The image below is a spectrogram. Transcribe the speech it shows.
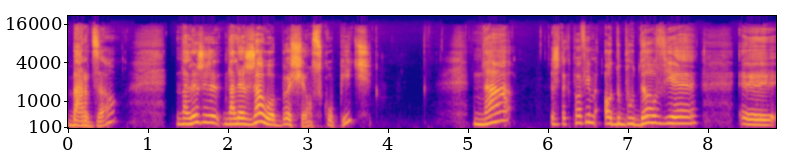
bardzo, należy, należałoby się skupić na, że tak powiem, odbudowie y,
